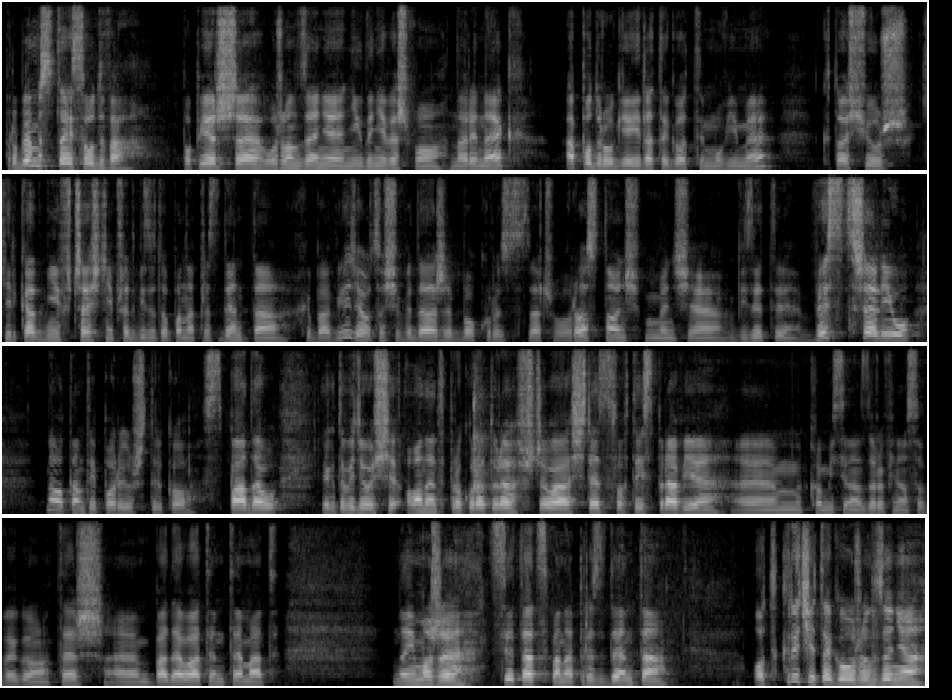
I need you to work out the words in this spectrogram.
Problemy tutaj są dwa. Po pierwsze, urządzenie nigdy nie weszło na rynek, a po drugie, i dlatego o tym mówimy, ktoś już kilka dni wcześniej przed wizytą pana prezydenta chyba wiedział, co się wydarzy, bo kurs zaczął rosnąć. W momencie wizyty wystrzelił. No, od tamtej pory już tylko spadał. Jak dowiedział się Onet, prokuratura wszczęła śledztwo w tej sprawie. Komisja Nadzoru Finansowego też badała ten temat. No i może cytat z pana prezydenta. Odkrycie tego urządzenia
